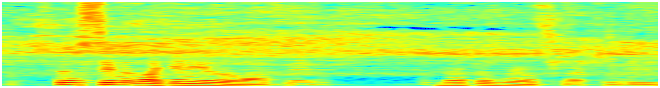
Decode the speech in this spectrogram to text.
Just don't steam it like any other latte. Nothing real special here.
